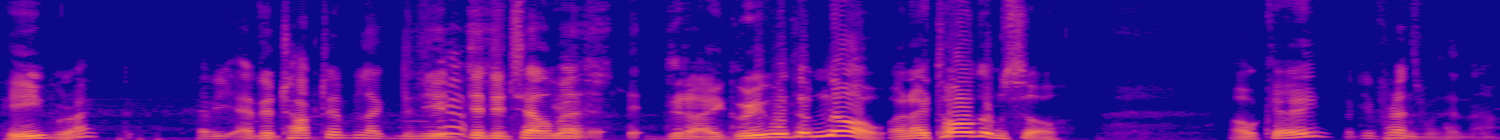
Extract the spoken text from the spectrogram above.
He, right. Have you have you talked to him? Like, did you Yes, did you tell him? yes. uh, Did I agree with him? No. And I told him so. Okay? but you're friends with him now.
